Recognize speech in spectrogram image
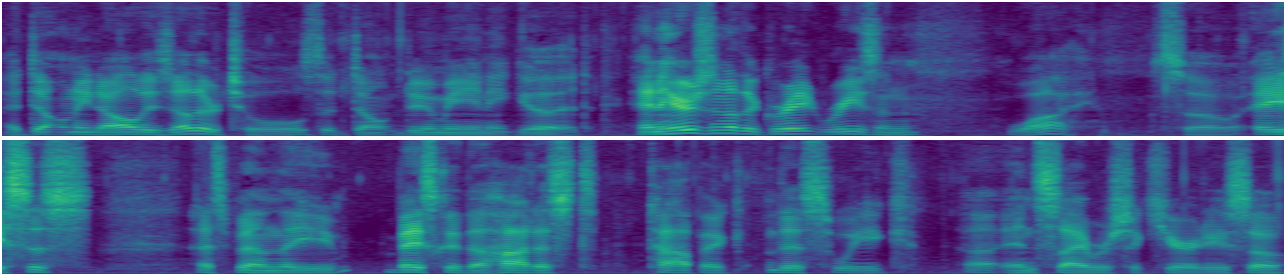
I don't need all these other tools that don't do me any good. And here's another great reason why. So Asus, that's been the basically the hottest topic this week uh, in cybersecurity. So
